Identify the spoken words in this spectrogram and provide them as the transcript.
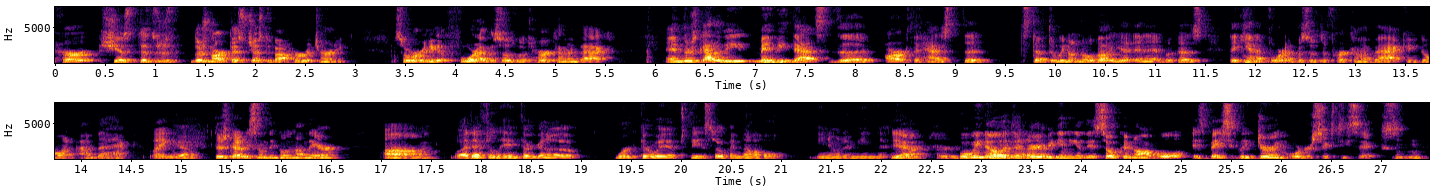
her she has there's there's an arc that's just about her returning. So we're gonna get four episodes with her coming back, and there's got to be maybe that's the arc that has the stuff that we don't know about yet in it because they can't have four episodes of her coming back and going I'm back. Like Yeah. there's got to be something going on there. Um, Well, I definitely think they're gonna work their way up to the Ahsoka novel. You know what I mean? Yeah. or- or- well, we know at the very there. beginning of the Ahsoka novel is basically during Order sixty six. Mhm.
